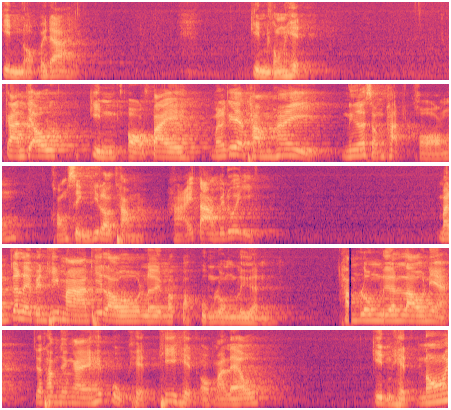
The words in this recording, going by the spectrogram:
กลิ่นออกไปได้กลิ่นของเห็ดการจะเอากลิ่นออกไป มันก็จะทำให้เนื้อสัมผัสของของสิ่งที่เราทำหายตามไปด้วยอีก มันก็เลยเป็นที่มาที่เราเลยมาปรับปรุงโรงเรือนทำโรงเรือนเราเนี่ย จะทำยังไงให้ปลูกเห็ดที่เห็ดออกมาแล้วกลิ่นเห็ดน้อย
